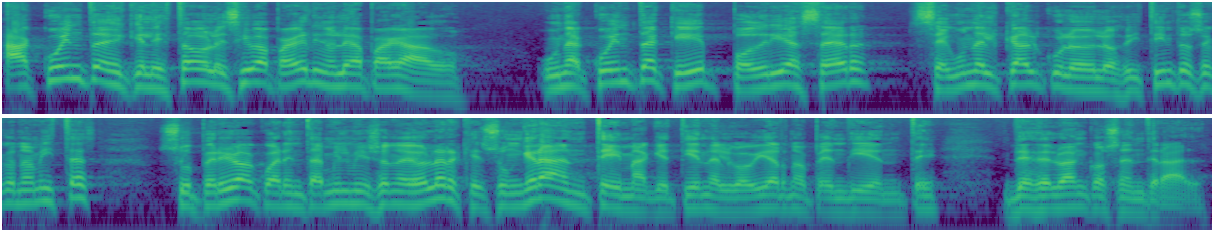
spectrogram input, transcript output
a cuenta de que el Estado les iba a pagar y no le ha pagado. Una cuenta que podría ser, según el cálculo de los distintos economistas, superior a 40 mil millones de dólares, que es un gran tema que tiene el gobierno pendiente desde el Banco Central.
